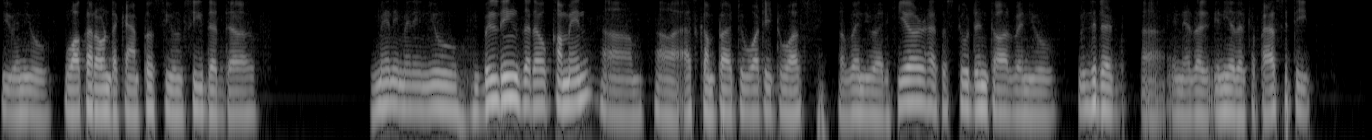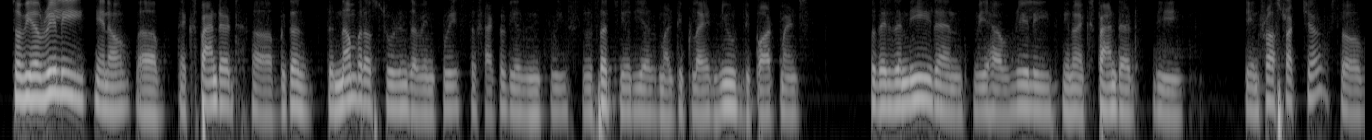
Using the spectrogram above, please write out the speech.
when you walk around the campus, you'll see that there are many, many new buildings that have come in um, uh, as compared to what it was when you were here as a student or when you visited uh, in other, any other capacity. So we have really, you know, uh, expanded uh, because the number of students have increased, the faculty has increased, research areas multiplied, new departments. So there is a need, and we have really, you know, expanded the, the infrastructure. So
